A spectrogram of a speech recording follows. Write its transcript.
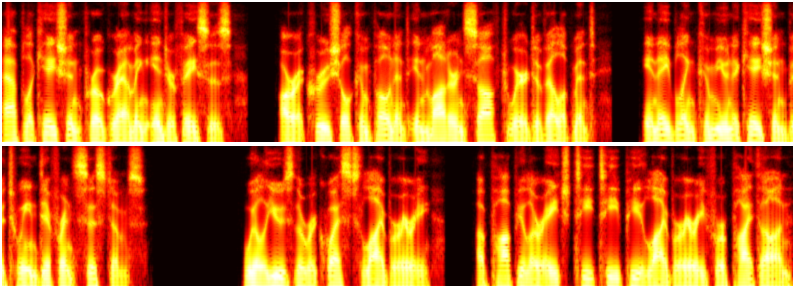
Application Programming Interfaces, are a crucial component in modern software development, enabling communication between different systems. We'll use the requests library, a popular HTTP library for Python,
